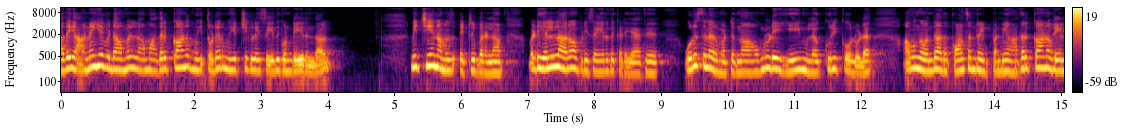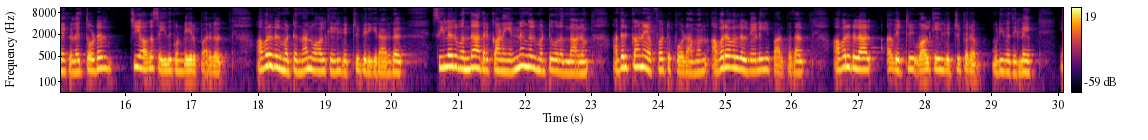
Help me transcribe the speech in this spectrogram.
அதை அணைய விடாமல் நாம் அதற்கான முய தொடர் முயற்சிகளை செய்து கொண்டே இருந்தால் நிச்சயம் நம்ம வெற்றி பெறலாம். பட் எல்லாரும் அப்படி செய்கிறது கிடையாது. ஒரு சிலர் மட்டும்தான். அவங்களுடைய எய்மில் குறிக்கோளோட அவங்க வந்து அதை கான்சென்ட்ரேட் பண்ணி அதற்கான வேலைகளை தொடர் தொடர்ச்சியாக செய்து கொண்டே இருப்பார்கள். அவர்கள் மட்டும்தான் வாழ்க்கையில் வெற்றி பெறுகிறார்கள். சிலர் வந்து அதற்கான எண்ணங்கள் மட்டும் இருந்தாலும் அதற்கான எஃபர்ட் போடாமல் அவரவர்கள் வேலையை பார்ப்பதால் அவர்களால் வெற்றி வாழ்க்கையில் வெற்றி பெற முடிவதில்லை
